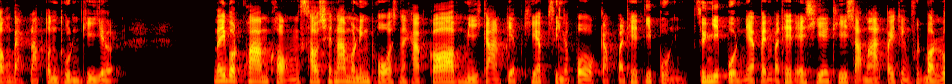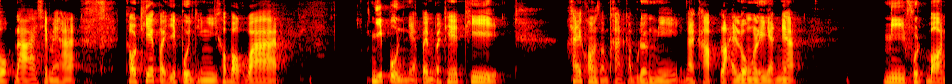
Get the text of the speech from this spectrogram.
ต้องแบกรับต้นทุนที่เยอะ ในบทความของ South China Morning Post นะครับก็มีการเปรียบเทียบสิงคโปร์กับประเทศญี่ปุ่น ซึ่งญี่ปุ่นเนี่ยเป็นประเทศเอเชียที่สามารถไปถึงฟุตบอลโลกได้ใช่ไหมฮะเขาเทียบกับญี่ปุ่นอย่างนี้เขาบอกว่า ญี่ปุ่นเนี่ยเป็นประเทศที่ให้ความสำคัญกับเรื่องนี้นะครับ หลายโรงเรียนเนี่ยมีฟุตบอล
